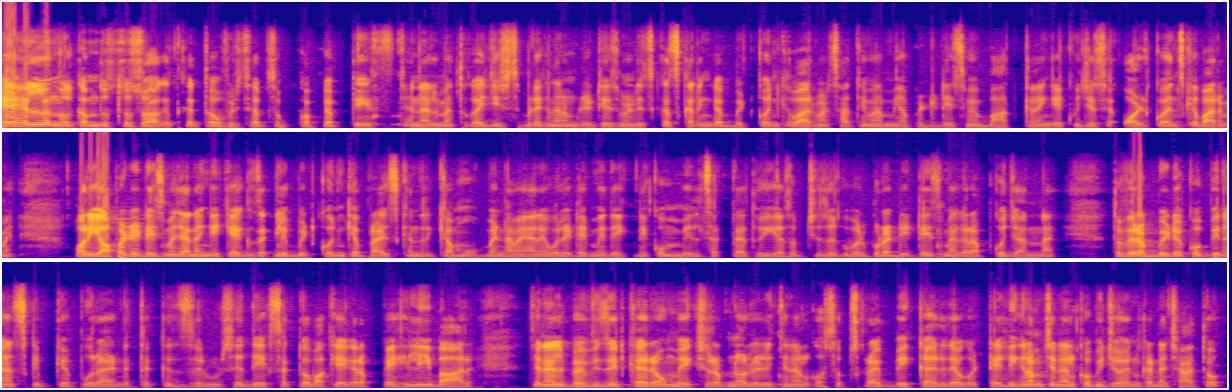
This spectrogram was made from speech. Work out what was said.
हे हेलो वेलकम दोस्तों, स्वागत करता हूँ फिर से आप सबको अपने इस चैनल में। तो गाइस इस वीडियो के अंदर हम डिटेल्स में डिस्कस करेंगे बिटकॉइन के बारे में, साथ ही में हम यहाँ पर डिटेल्स में बात करेंगे कुछ ऐसे ऑल्ट कॉइन्स के बारे में। और यहाँ पर डिटेल्स में जानेंगे कि एक्जैक्टली बिटकॉइन के प्राइस के अंदर क्या मूवमेंट हमें आने वाले टाइम में देखने को मिल सकता है। तो यह सब चीज़ों के ऊपर पूरा डिटेल्स में अगर आपको जानना है तो फिर आप वीडियो को बिना स्किप के पूरा एंड तक ज़रूर से देख सकते हो। बाकी अगर आप पहली बार चैनल पर विज़िट कर रहे हो मेक श्योर अपने ऑलरेडी चैनल को सब्सक्राइब भी कर दे टेलीग्राम चैनल को भी ज्वाइन करना चाहते हो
